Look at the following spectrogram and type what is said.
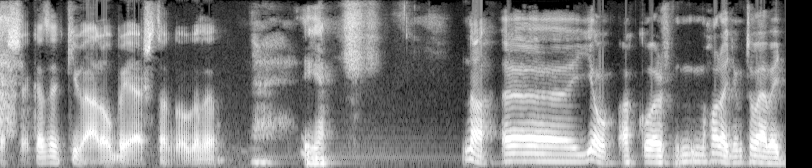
Tessék, ez egy kiváló BS tagdolgozat. Igen. Na, ö, jó, akkor haladjunk tovább egy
